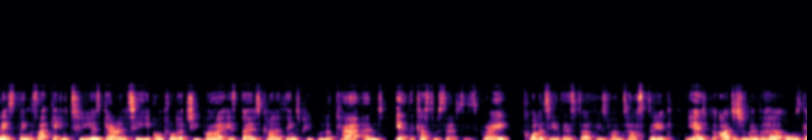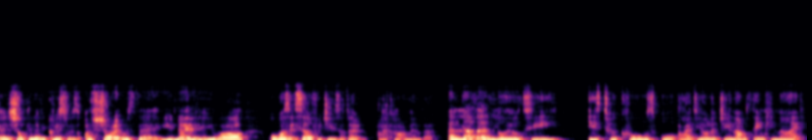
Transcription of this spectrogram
and it's things like getting two years guarantee on products you buy. It's those kind of things people look at. And yeah, the customer service is great. Quality of their stuff is fantastic. Yes, but I just remember her always going shopping every Christmas. I'm sure it was there. You know who you are. Or was it Selfridges? I don't, I can't remember. Another loyalty is to a cause or ideology. And I'm thinking like,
